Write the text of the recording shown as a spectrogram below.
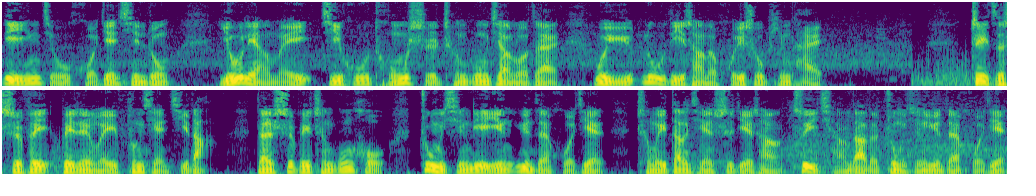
猎鹰九火箭芯中，有两枚几乎同时成功降落在位于陆地上的回收平台。这次试飞被认为风险极大，但试飞成功后，重型猎鹰运载火箭成为当前世界上最强大的重型运载火箭，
